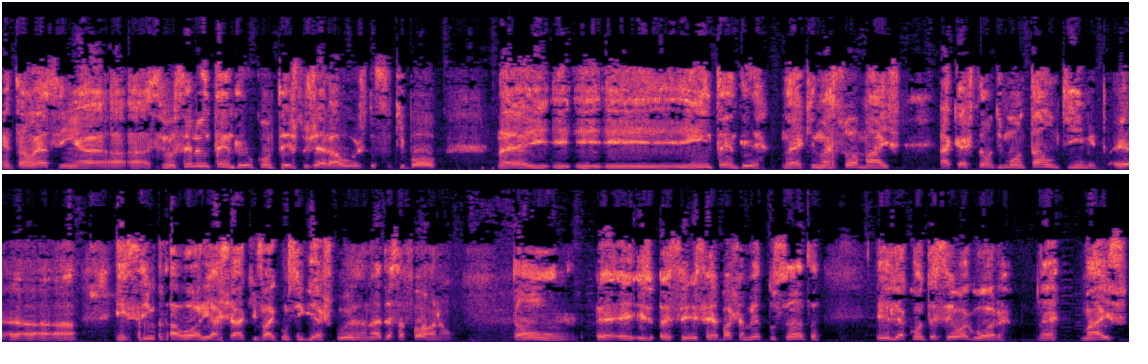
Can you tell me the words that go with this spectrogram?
Então é assim, a, a, a, se você não entender o contexto geral hoje do futebol, né, e, e, e, e entender, né, que não é só mais a questão de montar um time é, em cima da hora e achar que vai conseguir as coisas, não é dessa forma não. Então, é, é, esse, esse, rebaixamento do Santa, ele aconteceu agora, né? Mas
